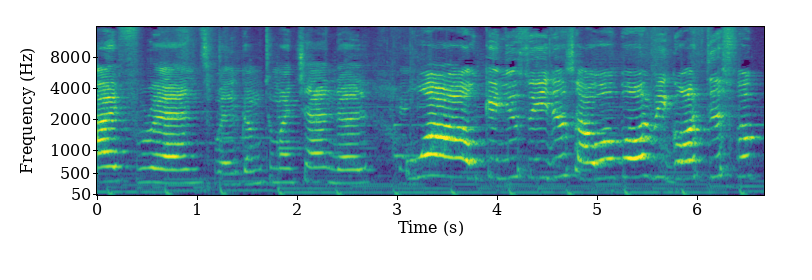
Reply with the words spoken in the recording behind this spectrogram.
Hi friends, welcome to my channel. Wow, can you see this hoverboard? We got this for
